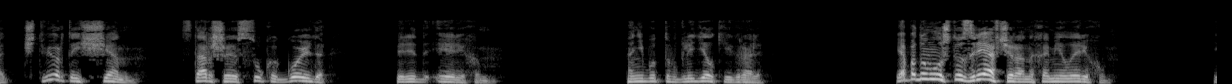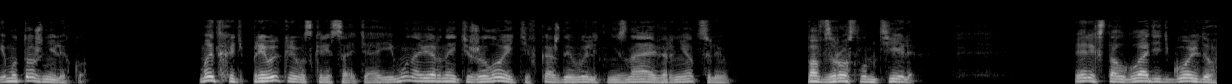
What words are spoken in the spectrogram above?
а четвертый щен, старшая сука Гольда, перед Эрихом. Они будто в гляделки играли. Я подумал, что зря вчера нахамил Эриху. Ему тоже нелегко. Мы-то хоть привыкли воскресать, а ему, наверное, тяжело идти в каждый вылет, не зная, вернется ли во взрослом теле. Эрих стал гладить Гольду,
